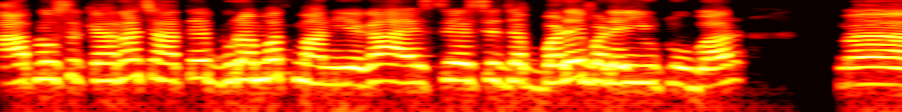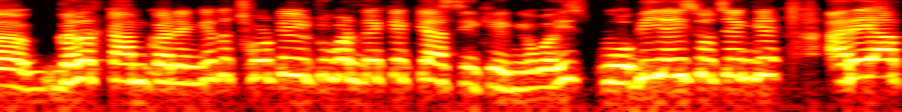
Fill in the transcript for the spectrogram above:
आप लोग से कहना चाहते हैं बुरा मत मानिएगा। ऐसे ऐसे जब बड़े बड़े यूट्यूबर गलत काम करेंगे तो छोटे यूट्यूबर देख के क्या सीखेंगे? वही वो भी यही सोचेंगे अरे आप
